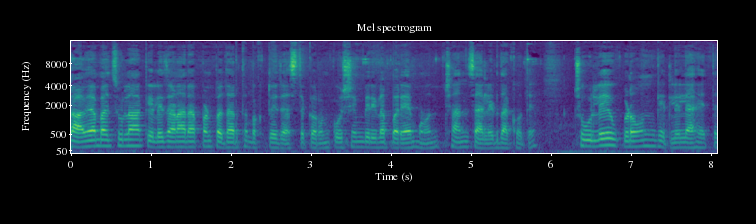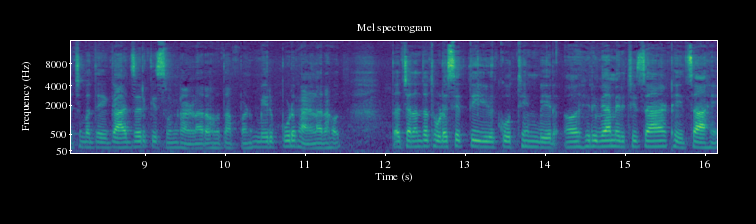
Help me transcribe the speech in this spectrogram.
डाव्या बाजूला केले जाणारा आपण पदार्थ बघतोय जास्त करून. कोशिंबिरीला पर्याय म्हणून छान सॅलेड दाखवते. छोले उकडवून घेतलेले आहेत. त्याच्यामध्ये गाजर किसून घालणार आहोत आपण. मिरपूड घालणार आहोत. त्याच्यानंतर थोडेसे तीळ कोथिंबीर हिरव्या मिरचीचा ठेचा आहे.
